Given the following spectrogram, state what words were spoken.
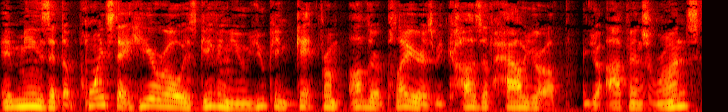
It means that the points that Herro is giving you, you can get from other players because of how your your offense runs,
